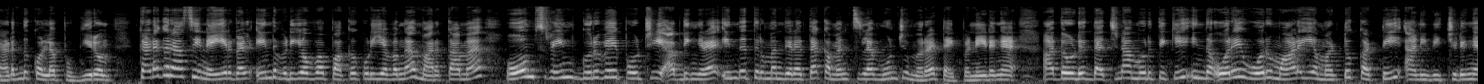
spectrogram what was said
நடந்து கொள்ள போகிறோம். கடகராசி நேயர்கள் இந்த வீடியோவை பார்க்கக்கூடியவங்க மறக்காம ஓம் ஸ்ரீம் குருவே போற்றி அப்படிங்கிற இந்த திருமந்திரத்தை கமெண்ட்ஸ்ல மூன்று முறை டைப் பண்ணிடுங்க. அதோடு தட்சிணாமூர்த்திக்கு இந்த ஒரே ஒரு மாலையை மட்டும் கட்டி அணிவிச்சிடுங்க.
